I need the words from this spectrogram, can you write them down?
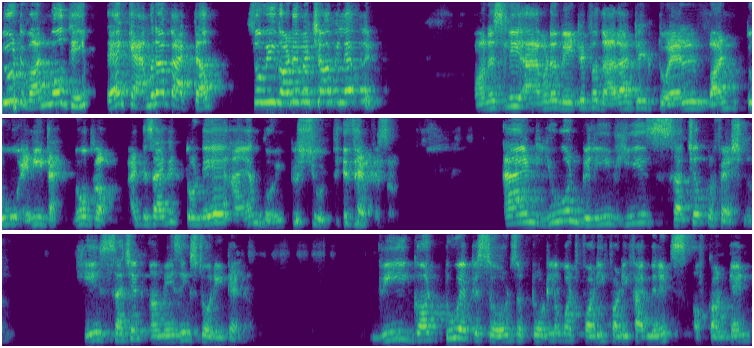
shoot one more thing. Their camera packed up. So we got him at sharp 11. Honestly, I would have waited for Dada till 12, 1, 2, anytime. No problem. I decided today I am going to shoot this episode. And you won't believe he is such a professional. He is such an amazing storyteller. We got two episodes of total about 40 45 minutes of content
